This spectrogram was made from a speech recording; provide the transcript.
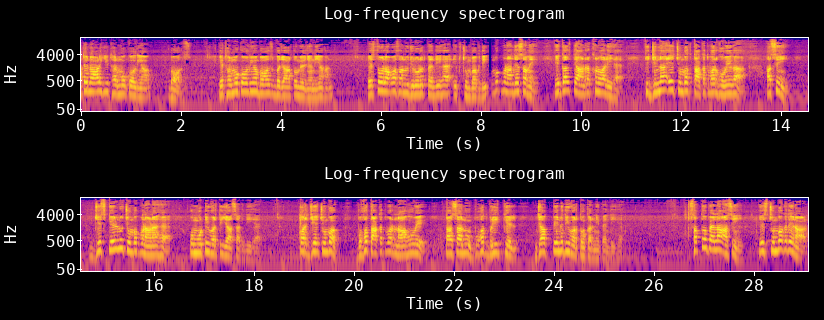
ਅਤੇ ਨਾਲ ਹੀ ਥਰਮੋਕੋਲ ਦੀਆਂ ਬਾਲਸ। ਇਹ ਥਰਮੋਕੋਲ ਦੀਆਂ ਬਾਲਸ ਬਾਜ਼ਾਰ ਤੋਂ ਮਿਲ ਜਾਂਦੀਆਂ ਹਨ। ਇਸ ਤੋਂ ਇਲਾਵਾ ਸਾਨੂੰ ਜ਼ਰੂਰਤ ਪੈਂਦੀ ਹੈ ਇੱਕ ਚੁੰਬਕ ਦੀ। ਚੁੰਬਕ ਬਣਾਉਂਦੇ ਸਮੇਂ ਇਹ ਗੱਲ ਧਿਆਨ ਰੱਖਣ ਵਾਲੀ ਹੈ ਕਿ ਜਿੰਨਾ ਇਹ ਚੁੰਬਕ ਤਾਕਤਵਰ ਹੋਵੇਗਾ, ਅਸੀਂ ਜਿਸ ਕਿਲ ਨੂੰ ਚੁੰਬਕ ਬਣਾਉਣਾ ਹੈ, ਉਹ ਮੋਟੀ ਵਰਤੀ ਜਾ ਸਕਦੀ ਹੈ। ਪਰ ਜੇ ਚੁੰਬਕ ਬਹੁਤ ਤਾਕਤਵਰ ਨਾ ਹੋਵੇ, ਤਾਂ ਸਾਨੂੰ ਬਹੁਤ ਬਰੀਕ ਕਿਲ ਜਾਂ ਪਿੰਨ ਦੀ ਵਰਤੋਂ ਕਰਨੀ ਪੈਂਦੀ ਹੈ। ਸਭ ਤੋਂ ਪਹਿਲਾਂ ਅਸੀਂ ਇਸ ਚੁੰਬਕ ਦੇ ਨਾਲ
